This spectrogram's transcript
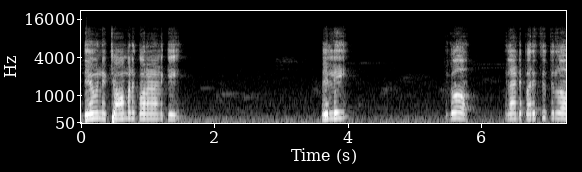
దేవుని క్షమాపణ కోరడానికి వెళ్ళి ఇగో ఇలాంటి పరిస్థితుల్లో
